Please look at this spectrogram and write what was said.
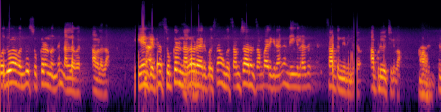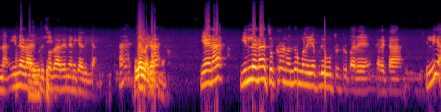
பொதுவா வந்து சுக்கிரன் வந்து நல்லவர் அவ்வளவுதான். ஏன்னு கேட்டா சுக்கிரன் நல்லவரா இருக்க தான் உங்க சம்சாரம் சம்பாதிக்கிறாங்க நீங்களாவது சாப்பிட்டுங்கிறீங்க. அப்படி வச்சுக்கலாம். என்னடா இப்படி சொல்றாருன்னு நினைக்காதீங்க. ஏன்னா இல்லைன்னா சுக்கிரன் வந்து உங்களை எப்படி விட்டுட்டு இருப்பாரு கரெக்டா இல்லையா?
